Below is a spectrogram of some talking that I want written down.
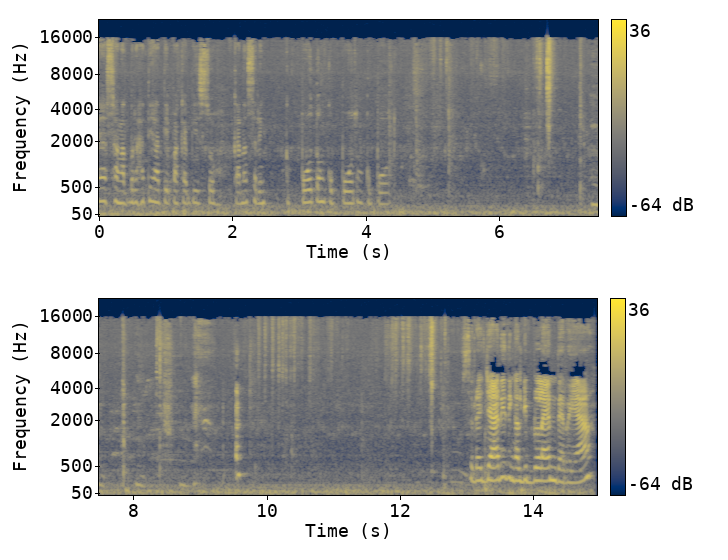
saya sangat berhati-hati pakai pisau karena sering kepotong kepotong kepotong. Sudah jadi tinggal di blender ya.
